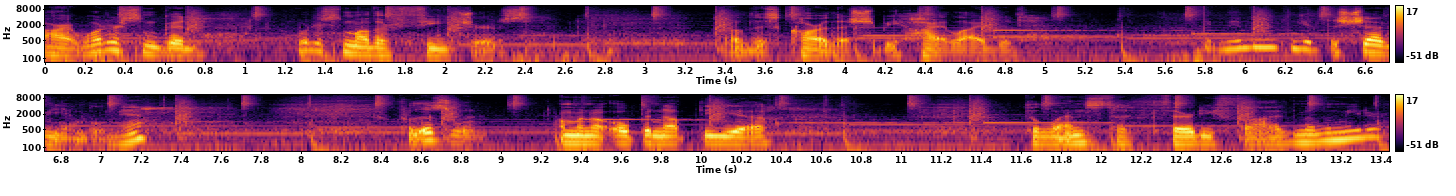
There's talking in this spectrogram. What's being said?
All right, what are some good, what are some other features of this car that should be highlighted? Maybe we can get the Chevy emblem, yeah? For this one, I'm gonna open up the uh, the lens to 35 millimeter.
